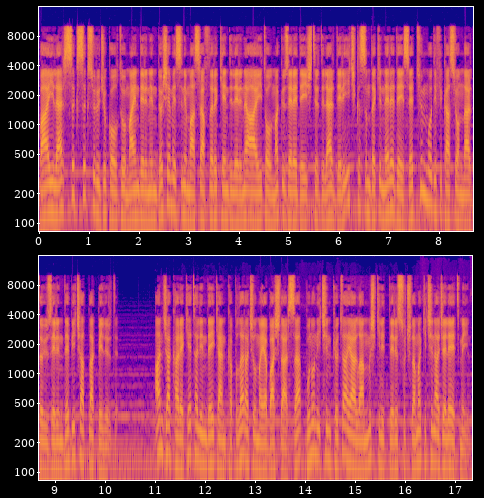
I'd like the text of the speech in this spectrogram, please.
Bayiler sık sık sürücü koltuğu minderinin döşemesini masrafları kendilerine ait olmak üzere değiştirdiler deri iç kısımdaki neredeyse tüm modifikasyonlarda üzerinde bir çatlak belirdi. Ancak hareket halindeyken kapılar açılmaya başlarsa, bunun için kötü ayarlanmış kilitleri suçlamak için acele etmeyin.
